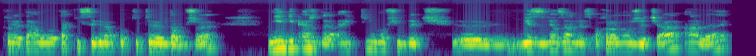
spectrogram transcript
które dało taki sygnał pod tytułem dobrze. Nie, nie każde IT musi być, y, jest związane z ochroną życia, ale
